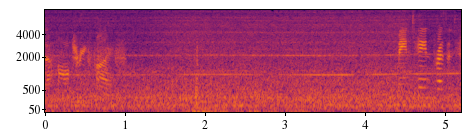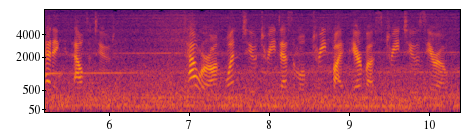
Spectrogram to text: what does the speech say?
decimal tree 5. Maintain present heading and altitude. Tower on 123 decimal 35 Airbus 320.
